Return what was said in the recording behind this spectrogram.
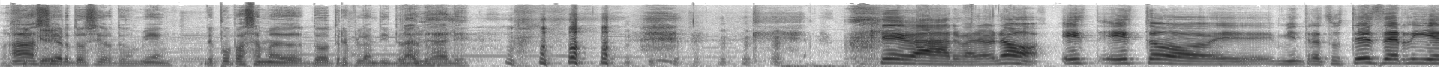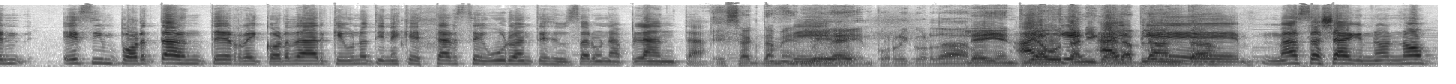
Así Ah, que- cierto, cierto. Bien. Después pasame do- dos o tres plantitas. Dale, ¿no? dale. Qué bárbaro, no. Es- esto, eh, mientras ustedes se ríen, es importante recordar que uno tiene que estar seguro antes de usar una planta. Exactamente. Sí. Bien, por recordar. La identidad Hay que- botánica de hay la planta. que, más allá, que no, no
